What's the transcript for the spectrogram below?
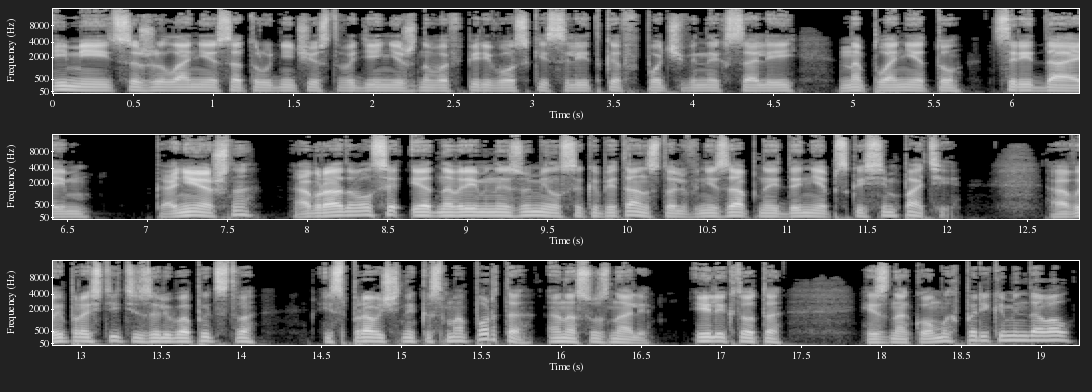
имеется желание сотрудничества денежного в перевозке слитков почвенных солей на планету Цридаим. Конечно, Обрадовался и одновременно изумился капитан столь внезапной донепской симпатии. А вы, простите за любопытство, из справочной космопорта о нас узнали? Или кто-то из знакомых порекомендовал?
